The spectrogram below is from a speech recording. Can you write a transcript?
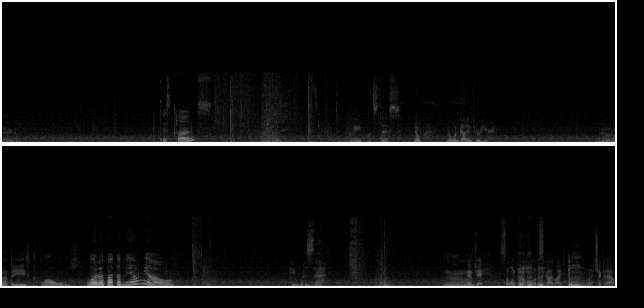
There we go. There's cars. Wait, what's this? Nope, no one got in through here. Wait, what about these claws? What about the meow meow? Hey, what is that? Hmm. MJ, someone cut a hole in a skylight. I'm gonna check it out.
